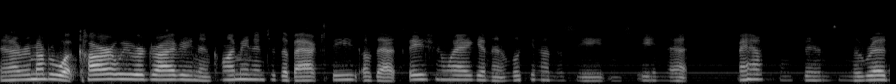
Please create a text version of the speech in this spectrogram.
And I remember what car we were driving and climbing into the back seat of that station wagon and looking on the seat and seeing that mask and fins and the red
